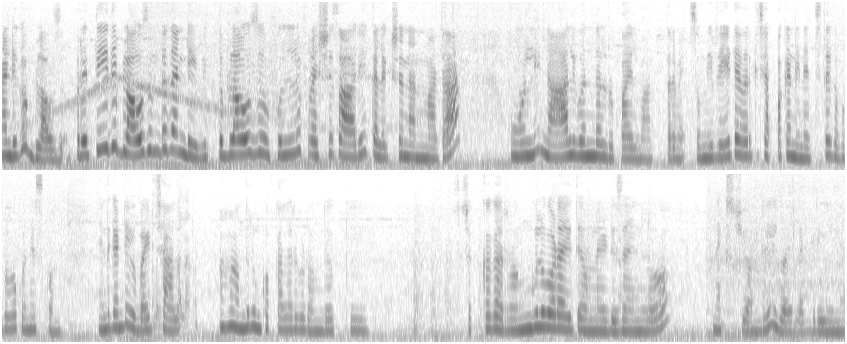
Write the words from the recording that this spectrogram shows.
అండ్ ఇక బ్లౌజ్. ప్రతిదీ బ్లౌజ్ ఉంటుందండి. With blouse full fresh sari collection అన్నమాట. ఓన్లీ నాలుగు వందల రూపాయలు మాత్రమే. సో మీరు రేట్ ఎవరికి చెప్పకండి. నచ్చితే గబగబా కొనేసుకోండి. ఎందుకంటే ఇవి బయట చాలా అందులో ఇంకొక కలర్ కూడా ఉంది. ఓకే. సో చక్కగా రంగులు కూడా అయితే ఉన్నాయి డిజైన్లో. నెక్స్ట్ చూడండి. ఇగో ఇలా గ్రీన్.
